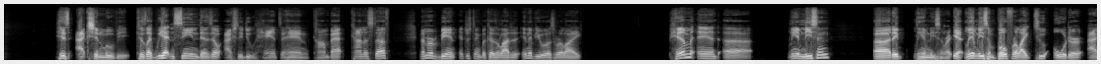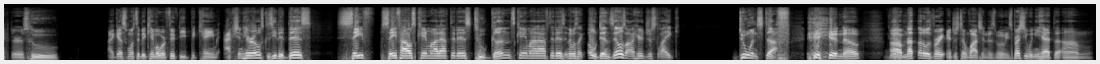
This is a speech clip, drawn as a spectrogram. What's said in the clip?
his action movie because like we hadn't seen Denzel actually do hand to hand combat kind of stuff. And I remember being interesting because a lot of the interviewers were like him and uh Liam Neeson. Uh, they Liam Neeson, right? Yeah, Liam Neeson. Both were like two older actors who, I guess, once they became over fifty, became action heroes because he did this. Safe Safe House came out after this. Two Guns came out after this, and it was like, oh, Denzel's out here just like doing stuff, you know. Yeah. Um, and I thought it was very interesting watching this movie, especially when he had the um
